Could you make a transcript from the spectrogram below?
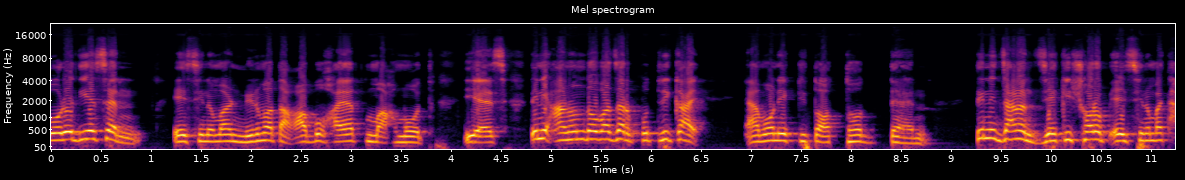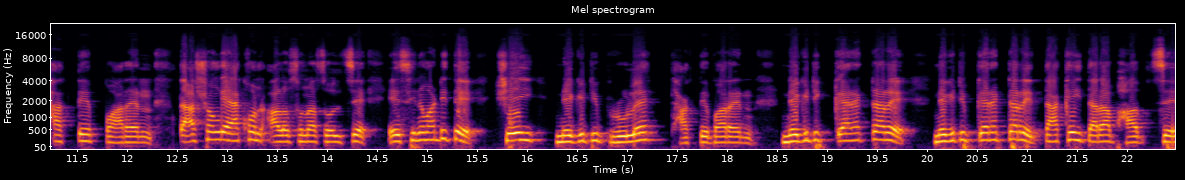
করে দিয়েছেন এই সিনেমার নির্মাতা আবু হায়াত মাহমুদ। ইয়েস, তিনি আনন্দবাজার পত্রিকায় এমন একটি তথ্য দেন। তিনি জানান যে কি সরব এই সিনেমায় থাকতে পারেন। তার সঙ্গে এখন আলোচনা চলছে। এই সিনেমাটিতে সেই নেগেটিভ রুলে থাকতে পারেন। নেগেটিভ ক্যারেক্টারে নেগেটিভ ক্যারেক্টারে তাকেই তারা ভাবছে।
